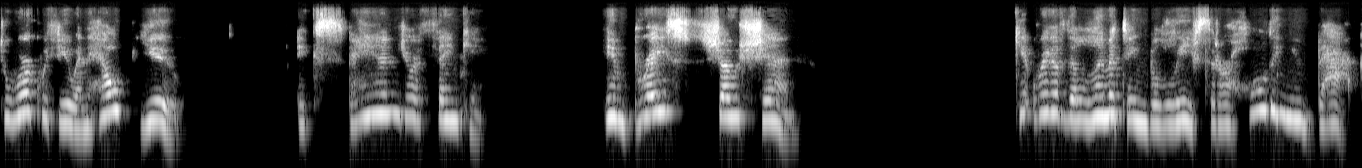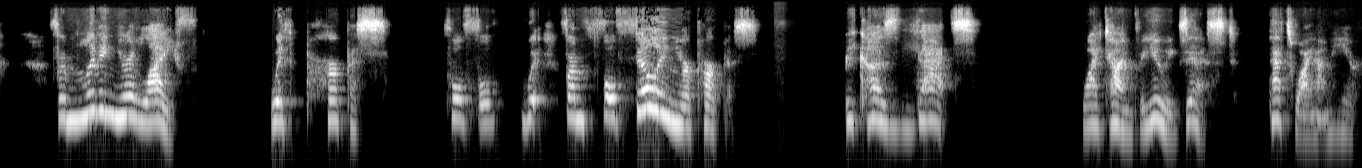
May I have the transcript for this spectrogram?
to work with you and help you expand your thinking. Embrace Shoshin Get rid of the limiting beliefs that are holding you back from living your life with purpose, full, from fulfilling your purpose, because that's why time for you exists. That's why I'm here.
